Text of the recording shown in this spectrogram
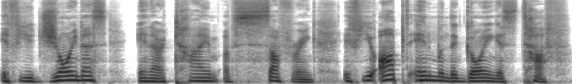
if you join us in our time of suffering, if you opt in when the going is tough.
